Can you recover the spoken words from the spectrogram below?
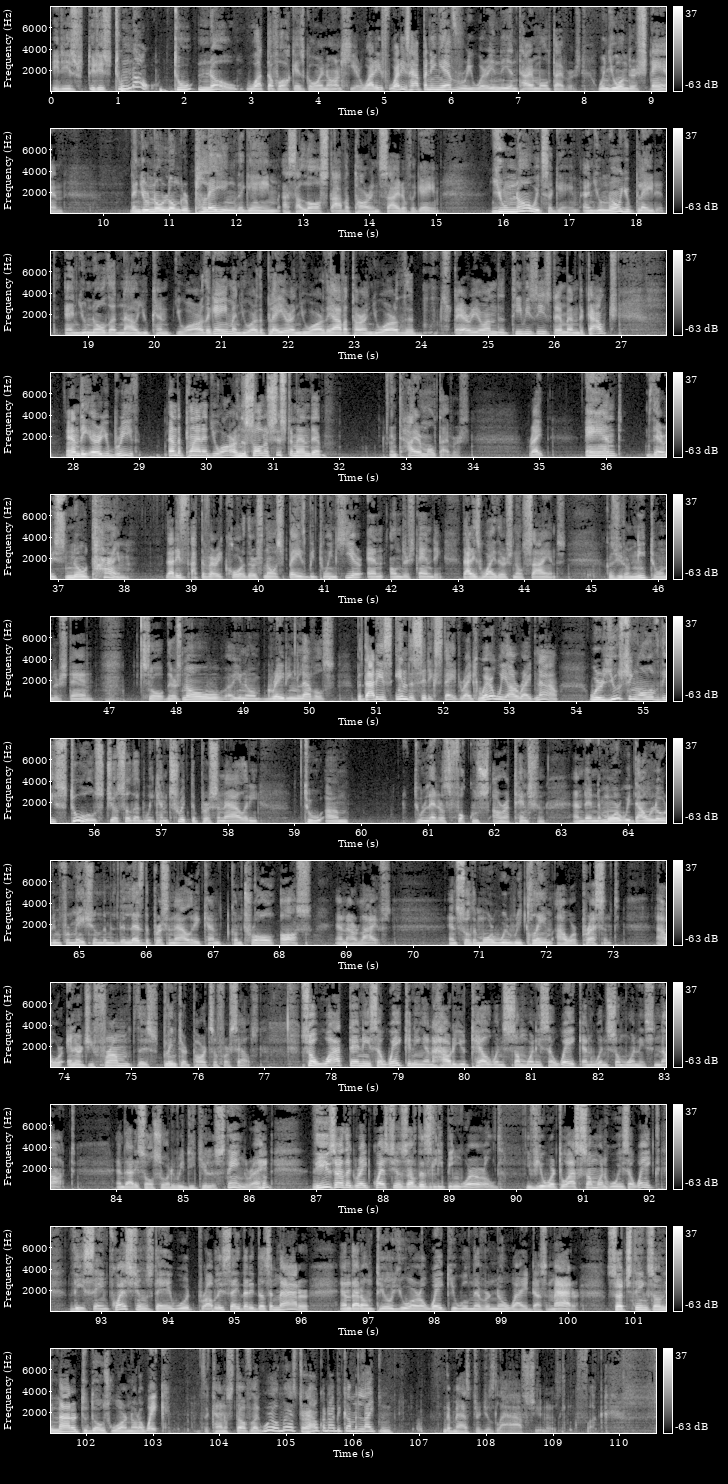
It is it is to know to know what the fuck is going on here. What if what is happening everywhere in the entire multiverse? When you understand then you're no longer playing the game as a lost avatar inside of the game. You know it's a game and you know you played it and you know that now you can you are the game and you are the player and you are the avatar and you are the stereo and the TV system and the couch and the air you breathe and the planet you are and the solar system and the entire multiverse. Right? And there is no time that is at the very core. There's no space between here and understanding. That is why there's no science, because you don't need to understand. So there's no, uh, you know, grading levels. But that is in the Siddhic state, right? Where we are right now, we're using all of these tools just so that we can trick the personality to um, to let us focus our attention and then the more we download information, the, the less the personality can control us and our lives. And so the more we reclaim our present, our energy from the splintered parts of ourselves. So, what then is awakening, and how do you tell when someone is awake and when someone is not? And that is also a ridiculous thing, right? These are the great questions of the sleeping world. If you were to ask someone who is awake these same questions, they would probably say that it doesn't matter and that until you are awake, you will never know why it doesn't matter. Such things only matter to those who are not awake. It's the kind of stuff like, well, Master, how can I become enlightened? The Master just laughs, you know, it's like, fuck.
